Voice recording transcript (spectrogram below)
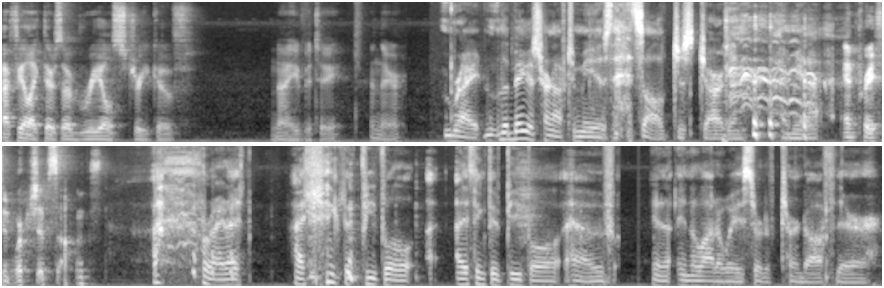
I feel like there's a real streak of naivety in there. Right. The biggest turnoff to me is that it's all just jargon. I mean, I, and praise and worship songs. right. I, I think that people, I think that people have, in a, in a lot of ways, sort of turned off their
